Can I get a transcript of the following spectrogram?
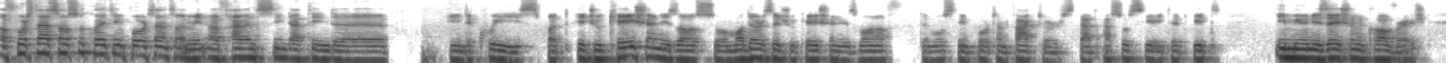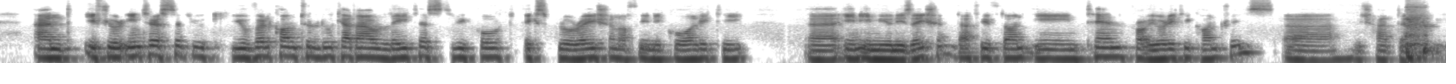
of course, that's also quite important. I mean, I haven't seen that in the in the quiz, but education is also mother's education is one of the most important factors that associated with immunization coverage. And if you're interested, you, you're welcome to look at our latest report, Exploration of Inequality uh, in Immunization, that we've done in 10 priority countries, uh, which had the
